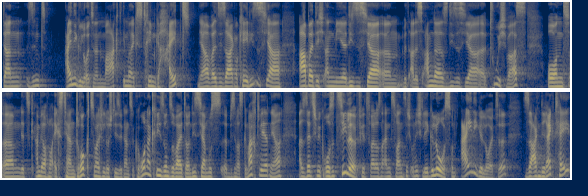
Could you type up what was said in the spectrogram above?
dann sind einige Leute in einem Markt immer extrem gehypt, ja, weil sie sagen, okay, dieses Jahr arbeite ich an mir, dieses Jahr ähm, wird alles anders, dieses Jahr äh, tue ich was. Und ähm, jetzt haben wir auch noch externen Druck, zum Beispiel durch diese ganze Corona-Krise und so weiter. Und dieses Jahr muss äh, ein bisschen was gemacht werden, ja. Also setze ich mir große Ziele für 2021 und ich lege los. Und einige Leute sagen direkt, hey,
